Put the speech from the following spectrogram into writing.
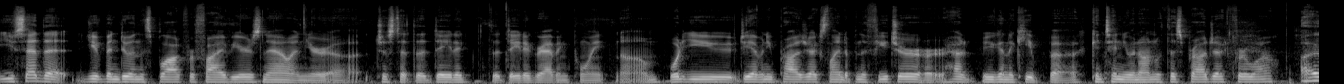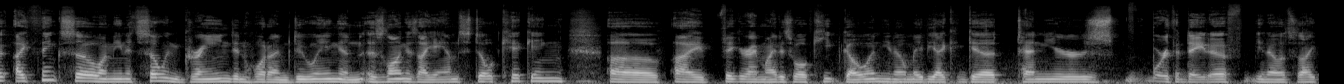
you said that you've been doing this blog for five years now, and you're uh, just at the data the data grabbing point. Um, what do you do? You have any projects lined up in the future, or how are you going to keep uh, continuing on with this project for a while? I, I think so. I mean, it's so ingrained in what I'm doing, and as long as I am still kicking, uh, I figure I might as well keep going. You know, maybe I could get 10 years worth of data. You know, it's like,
